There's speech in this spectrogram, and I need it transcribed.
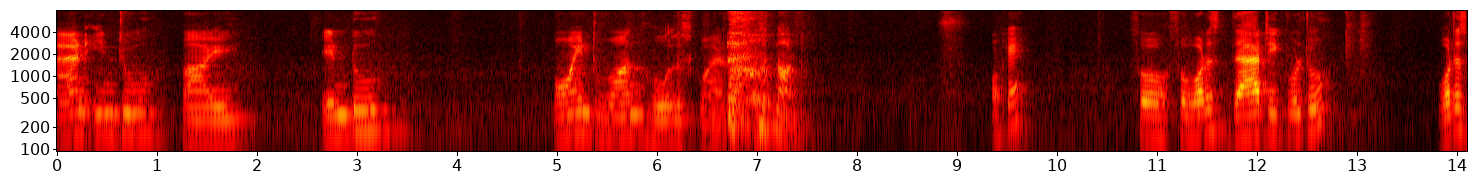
and into pi into 0.1 whole square. is it not? Okay. So so what is that equal to? What is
